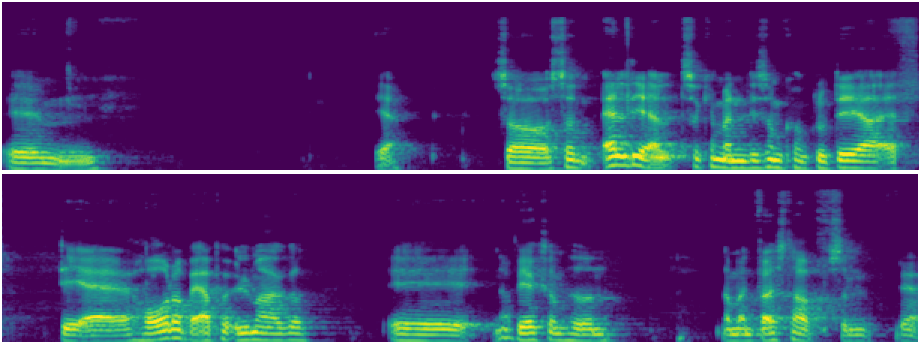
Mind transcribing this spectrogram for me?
Øhm, ja, så, så alt i alt, så kan man ligesom konkludere, at det er hårdt at være på ølmarkedet, øh, når virksomheden, når man først har sådan Ja,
